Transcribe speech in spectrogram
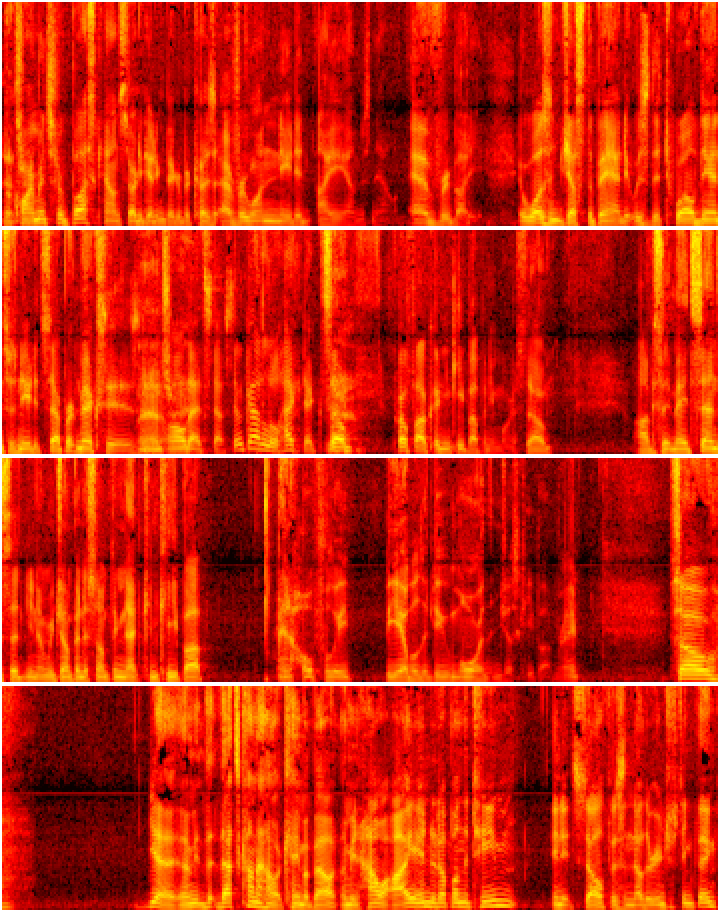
Requirements for bus count started getting bigger because everyone needed IEMs now. Everybody. It wasn't just the band. It was the 12 dancers needed separate mixes and That's all right. that stuff. So it got a little hectic. So Yeah. Profile couldn't keep up anymore. So obviously it made sense that, you know, we jump into something that can keep up and hopefully be able to do more than just keep up, right? So yeah, I mean, th- that's kind of how it came about. I mean, how I ended up on the team in itself is another interesting thing.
